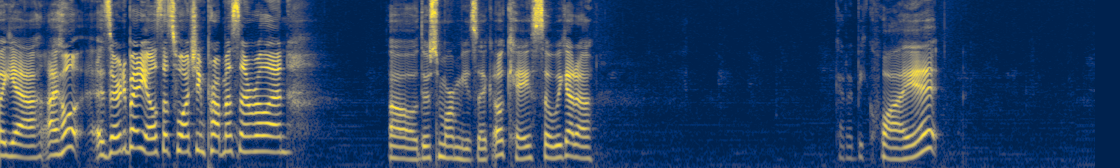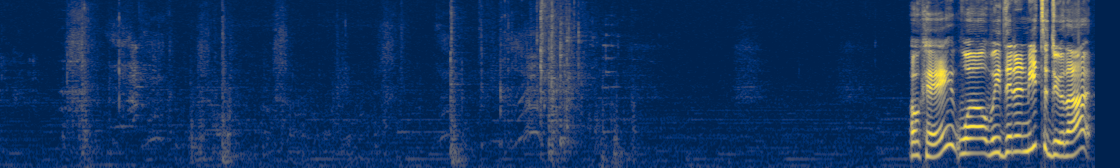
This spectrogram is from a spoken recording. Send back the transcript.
But yeah, I hope. Is there anybody else that's watching Promise Neverland? Oh, there's more music. Okay, so we gotta. Gotta be quiet. Okay, well, we didn't need to do that.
